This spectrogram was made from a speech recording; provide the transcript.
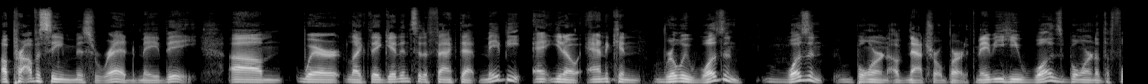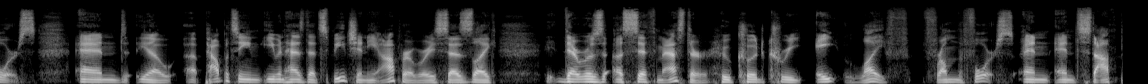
a prophecy misread, maybe, um, where like they get into the fact that maybe, eh, you know, Anakin really wasn't wasn't born of natural birth. Maybe he was born of the Force. And, you know, uh, Palpatine even has that speech in the opera where he says, like, there was a Sith master who could create life from the Force and, and stop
